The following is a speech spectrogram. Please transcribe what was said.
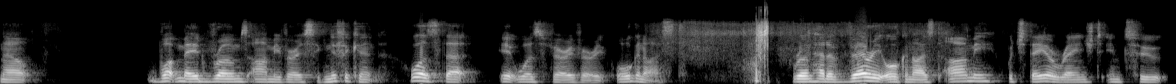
Now, what made Rome's army very significant was that it was very, very organized. Rome had a very organized army, which they arranged into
